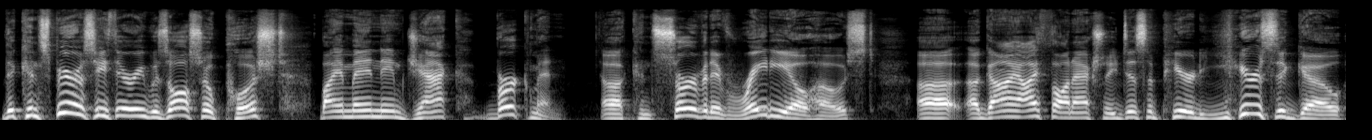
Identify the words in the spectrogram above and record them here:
the conspiracy theory was also pushed by a man named jack burkman a conservative radio host uh, a guy I thought actually disappeared years ago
